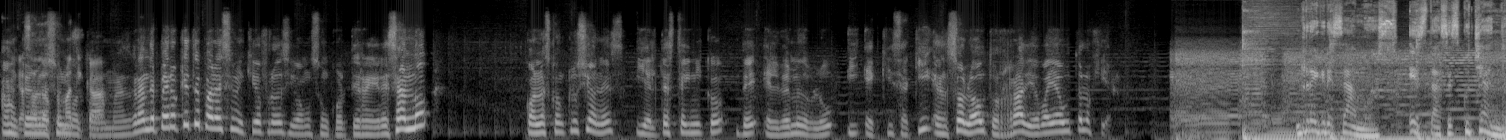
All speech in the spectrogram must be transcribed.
Aunque no es un automática. motor más grande. Pero, ¿qué te parece, mi querido Frodo, si vamos a un corte y regresando con las conclusiones y el test técnico del el BMW iX aquí en Solo Autos Radio Vaya Autología? Regresamos. Estás escuchando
